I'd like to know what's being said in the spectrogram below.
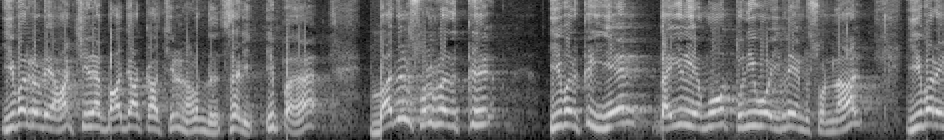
இவர்களுடைய ஆட்சியில் பாஜக ஆட்சியில் நடந்தது. சரி இப்போ பதில் சொல்கிறதுக்கு இவருக்கு ஏன் தைரியமோ துணிவோ இல்லை என்று சொன்னால் இவரை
